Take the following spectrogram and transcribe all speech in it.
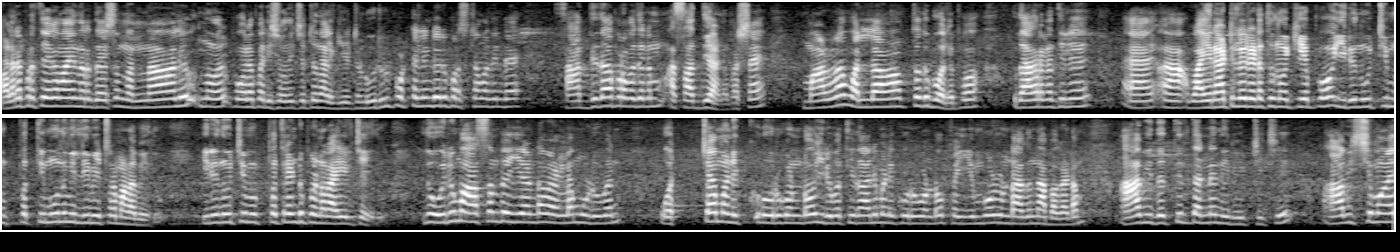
വളരെ പ്രത്യേകമായ നിർദ്ദേശം നന്നാൽ പോലെ പരിശോധിച്ചിട്ട് നൽകിയിട്ടുണ്ട്. ഉരുൾപൊട്ടലിന്റെ ഒരു പ്രശ്നം അതിന്റെ സാധ്യതാ പ്രവചനം അസാധ്യമാണ്. പക്ഷേ മഴ വല്ലാത്തതുപോലെ ഇപ്പോൾ ഉദാഹരണത്തിന് വയനാട്ടിലൊരിടത്ത് നോക്കിയപ്പോൾ ഇരുന്നൂറ്റി മുപ്പത്തി മൂന്ന് മില്ലിമീറ്റർ മഴ പെയ്തു. ഇരുന്നൂറ്റി മുപ്പത്തിരണ്ട് പിണറായിയിൽ ചെയ്തു. ഇത് ഒരു മാസം പെയ്യേണ്ട വെള്ളം മുഴുവൻ ഒറ്റ മണിക്കൂർ കൊണ്ടോ ഇരുപത്തിനാല് മണിക്കൂർ കൊണ്ടോ പെയ്യുമ്പോഴുണ്ടാകുന്ന അപകടം ആ വിധത്തിൽ തന്നെ നിരീക്ഷിച്ച് ആവശ്യമായ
